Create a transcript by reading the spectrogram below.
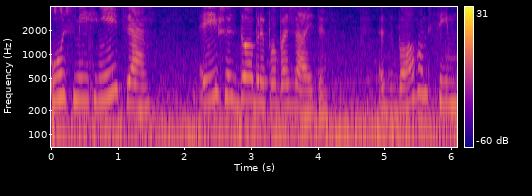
Усміхніться і щось добре побажайте. З Богом всім!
